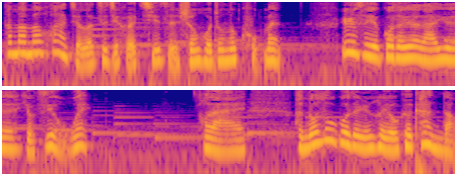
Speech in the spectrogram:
他慢慢化解了自己和妻子生活中的苦闷，日子也过得越来越有滋有味。后来，很多路过的人和游客看到，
